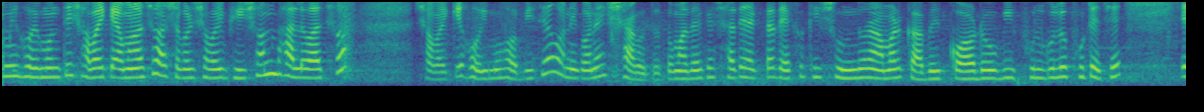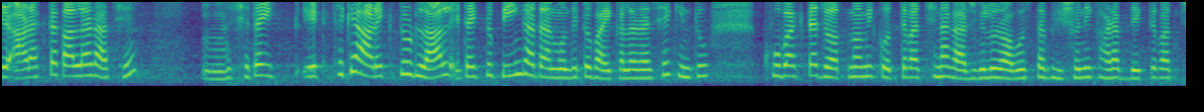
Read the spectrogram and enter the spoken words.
আমি হৈমন্তী। সবাই কেমন আছো? আশা করি সবাই ভীষণ ভালো আছো। সবাইকে হৈম হবিসে অনেক অনেক স্বাগত। তোমাদেরকে সাথে একটা দেখো কি সুন্দর আমার কাবের করবি ফুলগুলো ফুটেছে। এর আর একটা কালার আছে। সেটা এর থেকে আরেকটু লাল, এটা একটু পিঙ্ক আর তার মধ্যে একটু বাই কালার আছে। কিন্তু খুব একটা যত্ন আমি করতে পারছি না, গাছগুলোর অবস্থা ভীষণই খারাপ, দেখতে পাচ্ছ?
